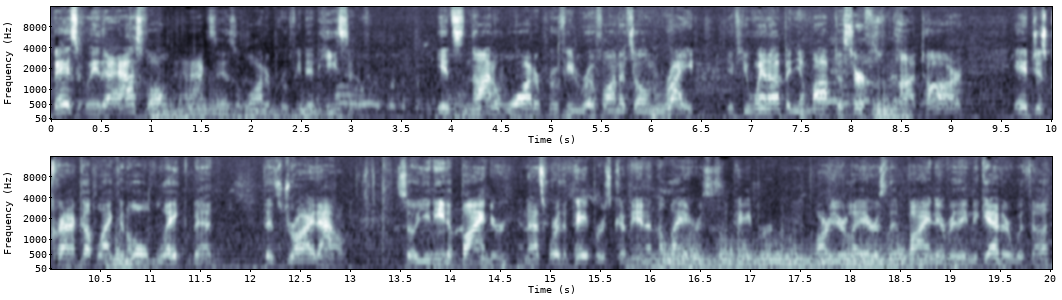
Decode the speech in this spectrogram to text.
Basically, the asphalt acts as a waterproofing adhesive. It's not a waterproofing roof on its own right. If you went up and you mopped a surface with hot tar, it'd just crack up like an old lake bed that's dried out. So you need a binder, and that's where the papers come in, and the layers is the paper are your layers that bind everything together with a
